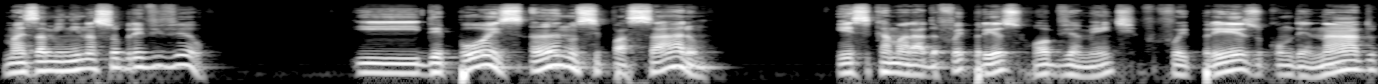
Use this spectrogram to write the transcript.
mas a menina sobreviveu. E depois, anos se passaram, esse camarada foi preso, obviamente, foi preso, condenado,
